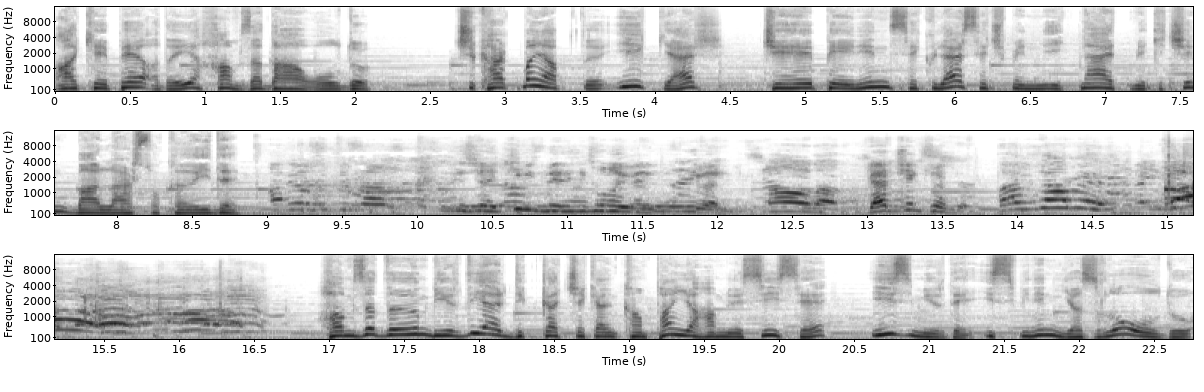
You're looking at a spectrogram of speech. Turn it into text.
AKP adayı Hamza Dağ oldu. Çıkartma yaptığı ilk yer CHP'nin seküler seçmenini ikna etmek için Barlar Sokağı'ydı. Kim izlediğiniz oy verin. Sağ ol abi. Gerçek söylüyorum. Hamza abi. Hamza Dağ'ın bir diğer dikkat çeken kampanya hamlesi ise İzmir'de isminin yazılı olduğu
